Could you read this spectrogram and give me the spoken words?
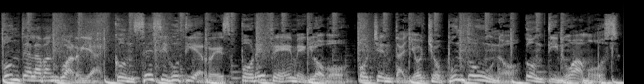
Ponte a la Vanguardia con Ceci Gutiérrez por FM Globo 88.1. Continuamos.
